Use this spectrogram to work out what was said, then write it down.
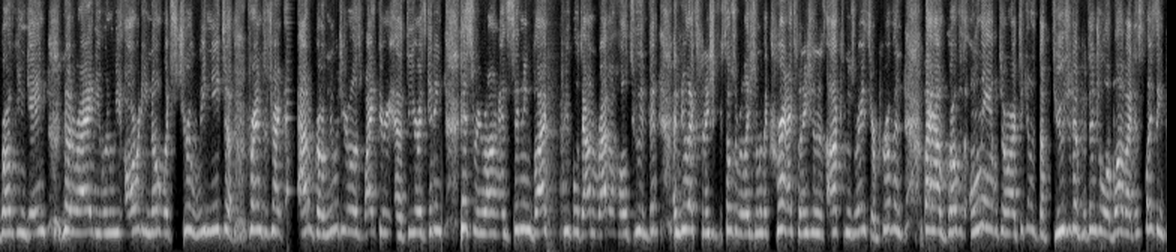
Grove can gain notoriety when we already know what's true. We need to frame to track out of Grove new materialist white theory, uh, theorists getting history wrong and sending black people down a rabbit hole to invent a new explanation for social relations when the current explanation is Occam's razor, proven by how Grove is only able to articulate the fugitive potential of blood by displacing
